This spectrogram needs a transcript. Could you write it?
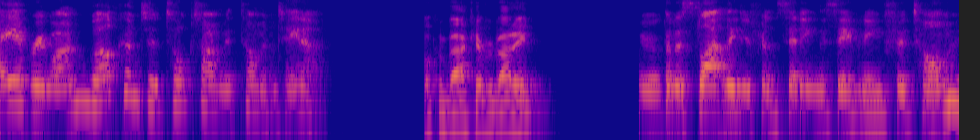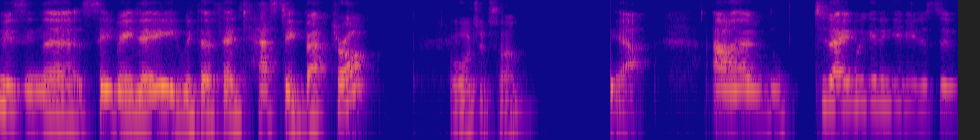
Hey everyone, welcome to Talk Time with Tom and Tina. Welcome back, everybody. We've got a slightly different setting this evening for Tom, who's in the CBD with a fantastic backdrop. Gorgeous, huh? Yeah. Um, today we're going to give you just a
